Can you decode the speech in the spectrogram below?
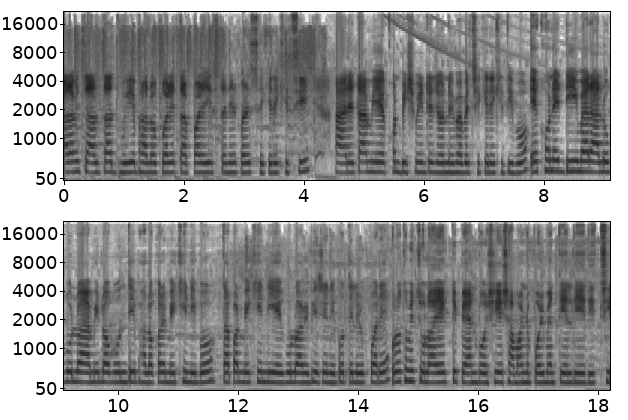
আর আমি চালটা ধুয়ে ভালো করে তারপরে স্ট্যান্ডের করে ছেঁকে রেখেছি। আর এটা আমি এখন বিশ মিনিটের জন্য এভাবে ছেঁকে রেখে দিব। এখন এই ডিম আর আলুগুলো আমি লবণ দিয়ে ভালো করে মেখে নিব। তারপর মেখে নিয়ে এগুলো আমি ভেজে নিব তেলের উপরে। প্রথমে চুলায় একটি প্যান বসিয়ে সামান্য পরিমাণ তেল দিয়ে দিচ্ছি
